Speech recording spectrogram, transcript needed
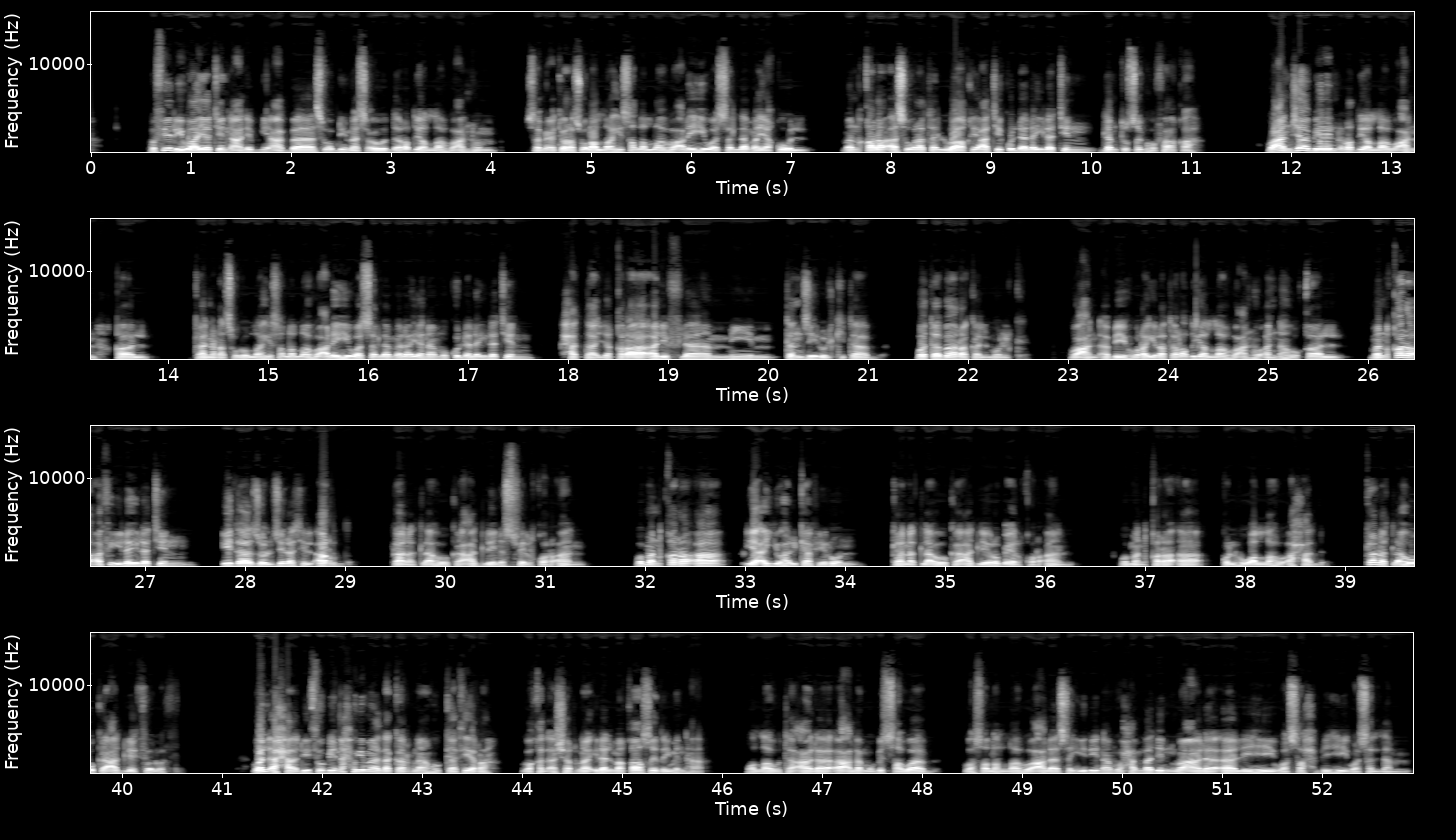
وفي رواية عن ابن عباس وابن مسعود رضي الله عنهم سمعت رسول الله صلى الله عليه وسلم يقول من قرأ سورة الواقعة كل ليلة لم تصبه فاقة. وعن جابر رضي الله عنه قال كان رسول الله صلى الله عليه وسلم لا ينام كل ليلة حتى يقرأ ألف لام ميم تنزيل الكتاب وتبارك الملك وعن أبي هريرة رضي الله عنه أنه قال من قرأ في ليلة إذا زلزلت الأرض كانت له كعدل نصف القرآن ومن قرأ يا أيها الكافرون كانت له كعدل ربع القرآن ومن قرأ قل هو الله أحد كانت له كعدل الثلث والأحاديث بنحو ما ذكرناه كثيرة وقد أشرنا إلى المقاصد منها. والله تعالى أعلم بالصواب وصلى الله على سيدنا محمد وعلى آله وصحبه وسلم.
